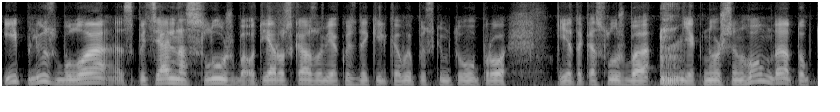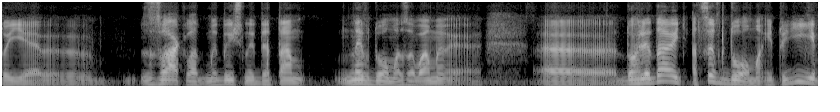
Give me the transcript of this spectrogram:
і плюс була спеціальна служба. От я розказував якось декілька випусків тому про є така служба, як nursing home, да, тобто є е, заклад медичний, де там не вдома за вами е, е, доглядають, а це вдома. І тоді є,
